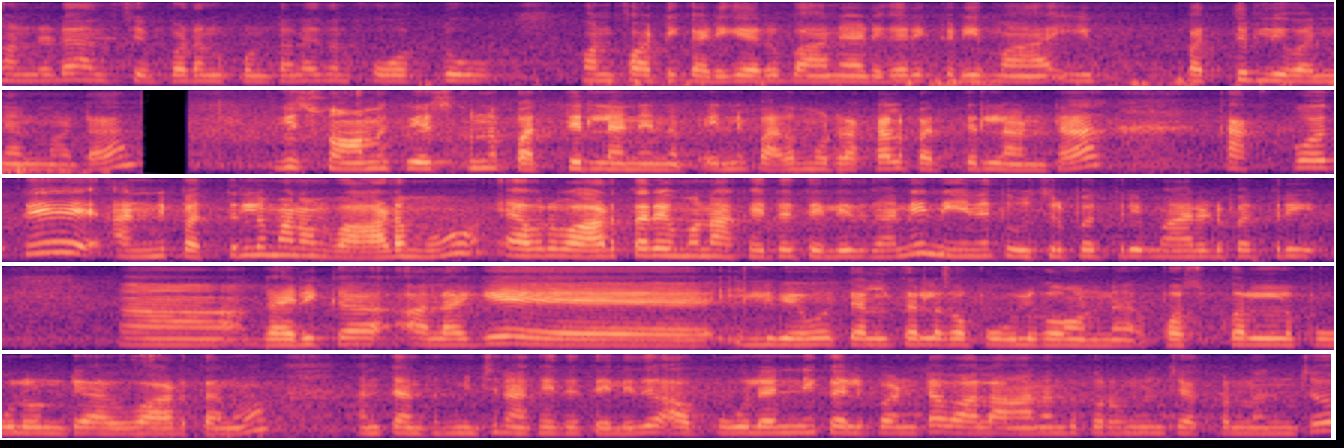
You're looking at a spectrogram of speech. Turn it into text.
హండ్రెడ్ అంత చెప్పాడు అనుకుంటాను ఏదైనా ఫోర్ టు వన్ ఫార్టీకి అడిగారు బాగానే అడిగారు. ఇక్కడ మా ఈ పత్తిర్లు ఇవన్నీ అనమాట ఇవి స్వామికి వేసుకున్న పత్తిర్లు అని ఎన్ని పదమూడు రకాల పత్తిర్లు అంట కాకపోతే అన్ని పత్రిలు మనం వాడము. ఎవరు వాడతారేమో నాకైతే తెలియదు కానీ నేనైతే ఉసిరిపత్రి మారేడుపత్రి గరిక అలాగే ఇల్లువేవో తెల్ల తెల్లగా పూలుగా ఉన్న పసుపు కలర్ పూలు ఉంటే అవి వాడతాను. అంతే అంతకుమించి నాకైతే తెలియదు ఆ పూలన్నీ కలిపంట వాళ్ళ ఆనందపురం నుంచి ఎక్కడి నుంచో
